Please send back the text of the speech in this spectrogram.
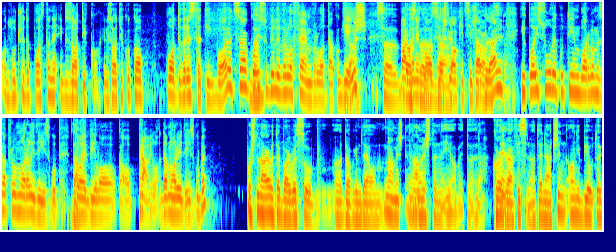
odlučuje da postane egzotiko. Egzotiko kao podvrsta tih boraca koji da. su bili vrlo fem, vrlo tako gejiš, da. Sa barbane dosta, kose, da. šljokice i tako dalje, da. i koji su uvek u tim borbama zapravo morali da izgube. Da. To je bilo kao pravilo, da moraju da izgube. Pošto naravno te borbe su uh, dobrim delom nameštene, da. nameštene da. i ovaj, to je da. koreografisano e. na taj način. On je bio u toj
